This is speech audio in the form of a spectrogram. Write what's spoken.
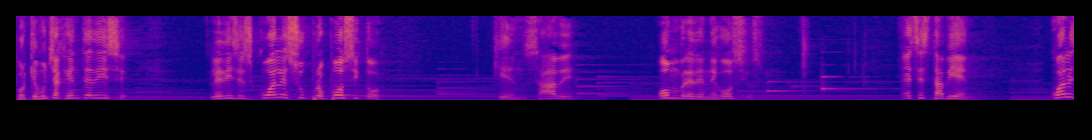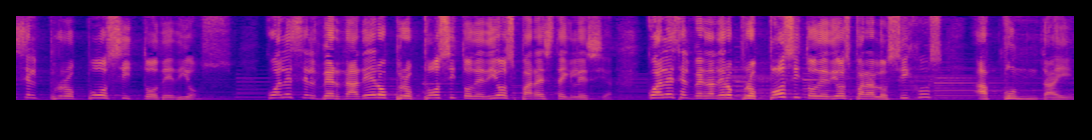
porque mucha gente dice, le dices, ¿cuál es su propósito? ¿Quién sabe? Hombre de negocios. Ese está bien. ¿Cuál es el propósito de Dios? ¿Cuál es el verdadero propósito de Dios para esta iglesia? ¿Cuál es el verdadero propósito de Dios para los hijos? Apunta ahí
